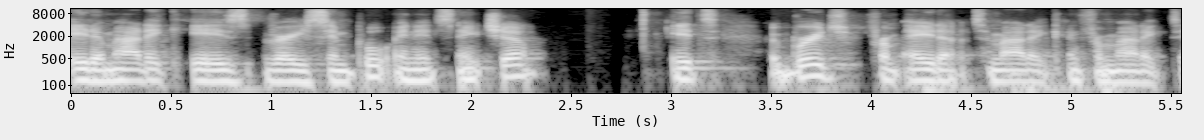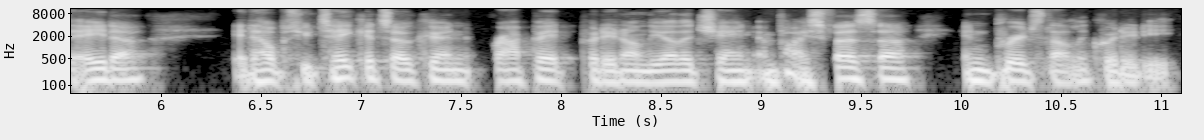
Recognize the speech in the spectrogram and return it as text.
Adamatic is very simple in its nature. It's a bridge from ADA to Matic and from Matic to ADA. It helps you take a token, wrap it, put it on the other chain, and vice versa, and bridge that liquidity.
